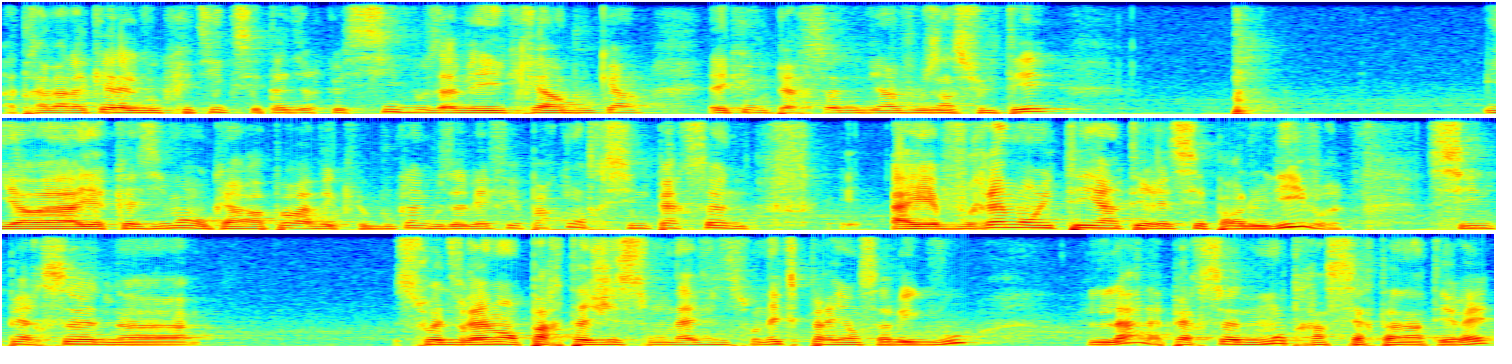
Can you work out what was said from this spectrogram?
à travers laquelle elle vous critique. C'est-à-dire que si vous avez écrit un bouquin et qu'une personne vient vous insulter, il n'y a, quasiment aucun rapport avec le bouquin que vous avez fait. Par contre, si une personne a vraiment été intéressée par le livre, si une personne euh, souhaite vraiment partager son avis, son expérience avec vous, là, la personne montre un certain intérêt.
